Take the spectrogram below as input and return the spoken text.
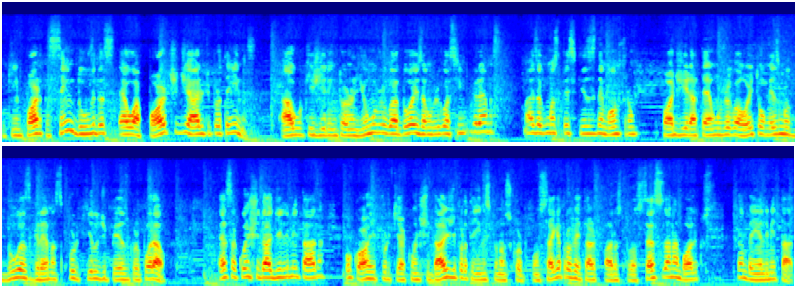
O que importa, sem dúvidas, é o aporte diário de proteínas, algo que gira em torno de 1,2 a 1,5 gramas, mas algumas pesquisas demonstram pode ir até 1,8 ou mesmo 2 gramas por quilo de peso corporal, essa quantidade ilimitada ocorre porque a quantidade de proteínas que o nosso corpo consegue aproveitar para os processos anabólicos também é limitada.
